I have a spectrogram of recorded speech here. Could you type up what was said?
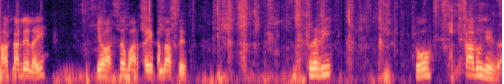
हा काढलेला आहे. किंवा असं बारका एखादा असेल तरी तो काढून घ्यायचा.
